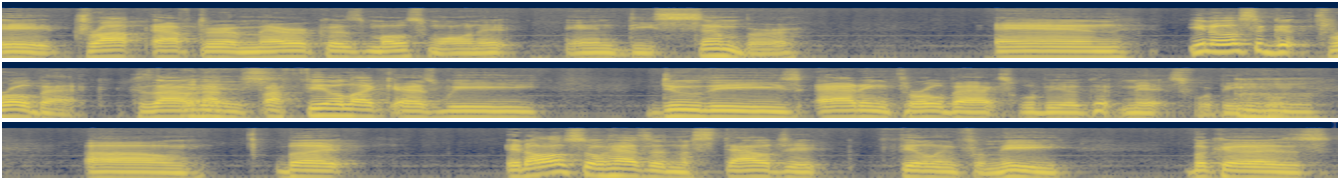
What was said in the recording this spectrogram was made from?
It dropped after America's Most Wanted in December, and you know it's a good throwback because I, I. I feel like as we do these, adding throwbacks will be a good mix for people. Mm-hmm. Um, but it also has a nostalgic feeling for me because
